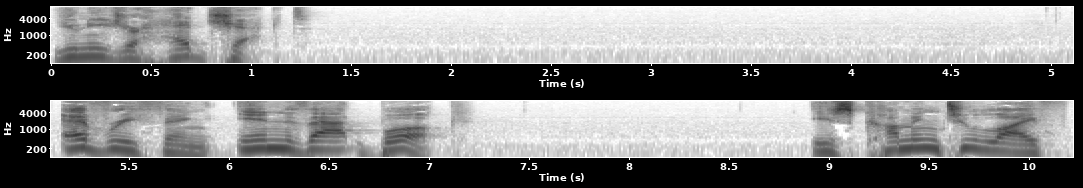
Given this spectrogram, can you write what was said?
you need your head checked. Everything in that book is coming to life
